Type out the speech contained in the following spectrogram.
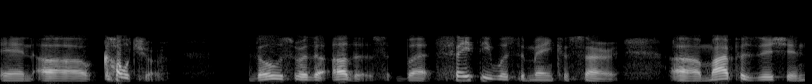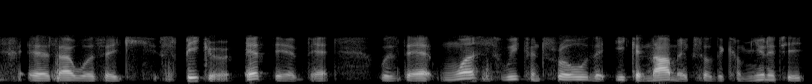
and uh, culture. Those were the others, but safety was the main concern. Uh, my position as I was a speaker at the event was that once we control the economics of the community,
